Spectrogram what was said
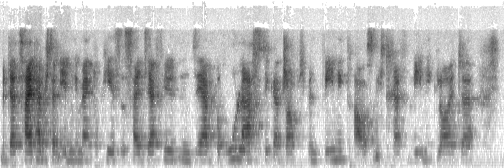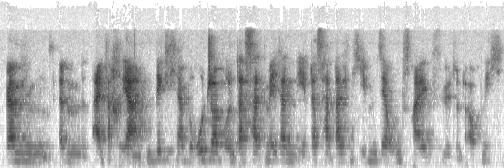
Mit der Zeit habe ich dann eben gemerkt, okay, es ist halt sehr viel ein sehr bürolastiger Job. Ich bin wenig draußen, ich treffe wenig Leute ähm, ähm, einfach ja ein wirklicher Bürojob und das hat mich dann eben, das hat, da ich mich eben sehr unfrei gefühlt und auch nicht,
